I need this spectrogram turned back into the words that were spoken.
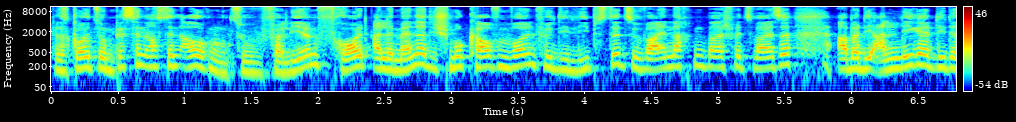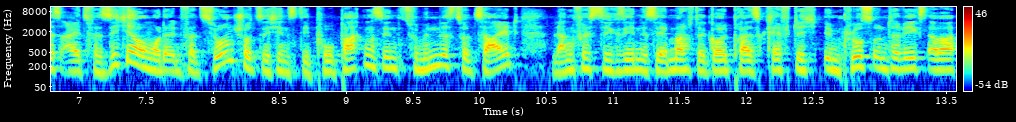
das Gold so ein bisschen aus den Augen zu verlieren. Freut alle Männer, die Schmuck kaufen wollen, für die Liebste, zu Weihnachten beispielsweise. Aber die Anleger, die das als Versicherung oder Inflationsschutz sich ins Depot packen, sind zumindest zurzeit, langfristig gesehen ist ja immer noch der Goldpreis kräftig im Plus unterwegs. Aber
